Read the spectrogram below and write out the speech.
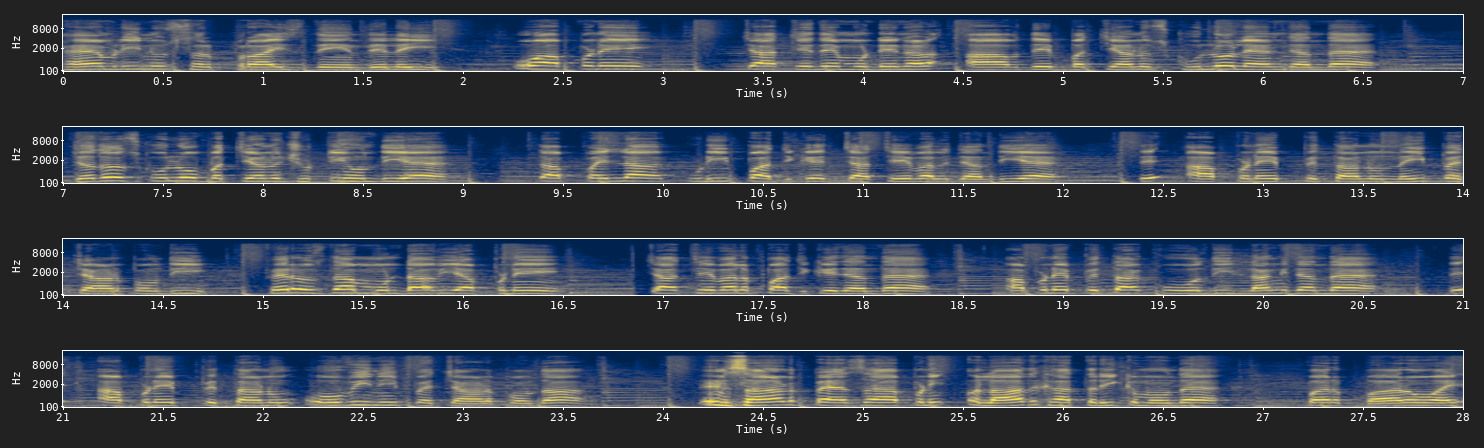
ਫੈਮਿਲੀ ਨੂੰ ਸਰਪ੍ਰਾਈਜ਼ ਦੇਣ ਦੇ ਲਈ ਉਹ ਆਪਣੇ ਚਾਚੇ ਦੇ ਮੁੰਡੇ ਨਾਲ ਆਪਦੇ ਬੱਚਿਆਂ ਨੂੰ ਸਕੂਲੋਂ ਲੈਣ ਜਾਂਦਾ ਹੈ। ਜਦੋਂ ਸਕੂਲੋਂ ਬੱਚਿਆਂ ਨੂੰ ਛੁੱਟੀ ਹੁੰਦੀ ਹੈ, ਤਾਂ ਪਹਿਲਾਂ ਕੁੜੀ ਭੱਜ ਕੇ ਚਾਚੇ ਵੱਲ ਜਾਂਦੀ ਹੈ ਤੇ ਆਪਣੇ ਪਿਤਾ ਨੂੰ ਨਹੀਂ ਪਹਿਚਾਣ ਪਾਉਂਦੀ। ਫਿਰ ਉਸ ਦਾ ਮੁੰਡਾ ਵੀ ਆਪਣੇ ਚਾਚੇ ਵੱਲ ਭੱਜ ਕੇ ਜਾਂਦਾ ਹੈ। ਆਪਣੇ ਪਿਤਾ ਕੋਲ ਦੀ ਲੰਘ ਜਾਂਦਾ ਹੈ ਤੇ ਆਪਣੇ ਪਿਤਾ ਨੂੰ ਉਹ ਵੀ ਨਹੀਂ ਪਹਿਚਾਣ ਪਾਉਂਦਾ। ਇਨਸਾਨ ਪੈਸਾ ਆਪਣੀ ਔਲਾਦ ਖਾਤਰ ਹੀ ਕਮਾਉਂਦਾ ਪਰ ਬਾਹਰੋਂ ਆਏ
